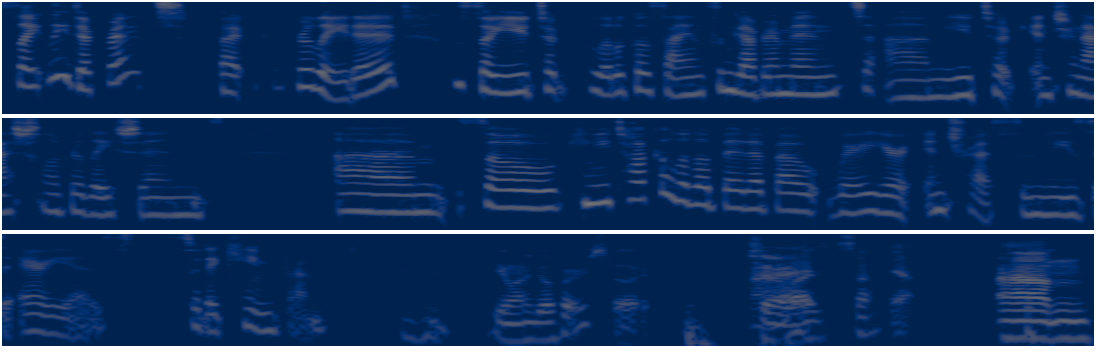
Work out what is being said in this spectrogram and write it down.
slightly different, but related. So you took political science and government, um, you took international relations. Um, so can you talk a little bit about where your interests in these areas sort of came from? Mm-hmm. Do you want to go first, or should I? Yeah. Um,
